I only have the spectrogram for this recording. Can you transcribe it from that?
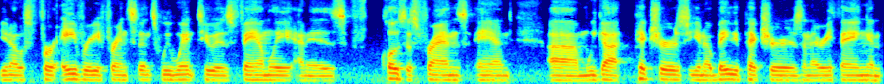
you know, for Avery, for instance, we went to his family and his f- closest friends, and um, we got pictures, you know, baby pictures and everything, and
